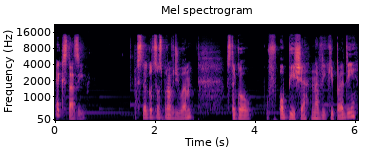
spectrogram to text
ekstazji. Z tego co sprawdziłem, z tego w opisie na Wikipedii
